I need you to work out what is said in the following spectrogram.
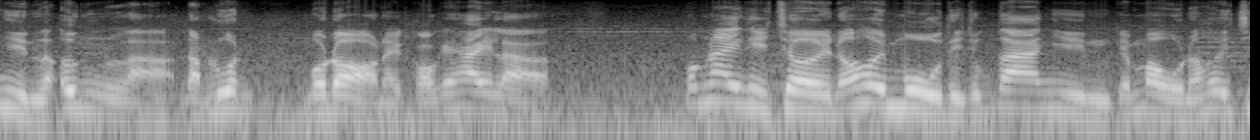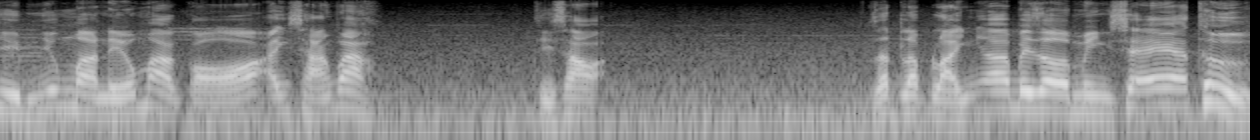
nhìn là ưng là đặt luôn. Màu đỏ này có cái hay là Hôm nay thì trời nó hơi mù thì chúng ta nhìn cái màu nó hơi chìm. Nhưng mà nếu mà có ánh sáng vào Thì sao ạ? Rất lấp lánh. À, Bây giờ mình sẽ thử.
